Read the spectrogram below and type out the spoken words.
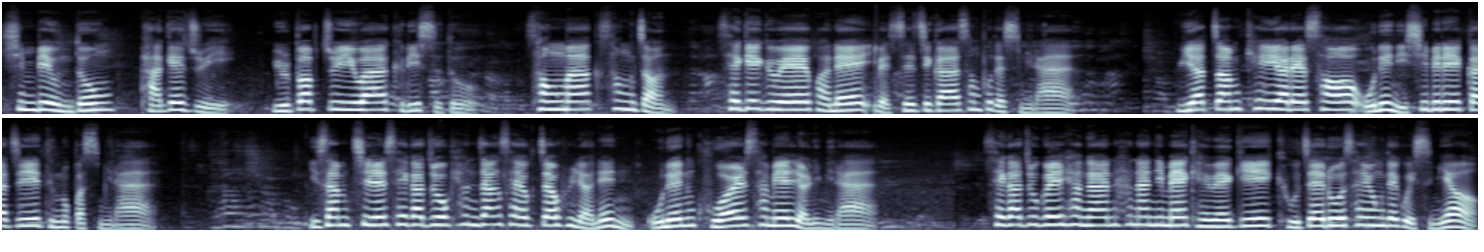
신비운동, 박애주의, 율법주의와 그리스도, 성막, 성전, 세계교회에 관해 메시지가 선포됐습니다. 위아점 KR에서 오는 21일까지 등록받습니다. 237 세가족 현장 사역자 훈련은 오는 9월 3일 열립니다. 세가족을 향한 하나님의 계획이 교재로 사용되고 있으며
